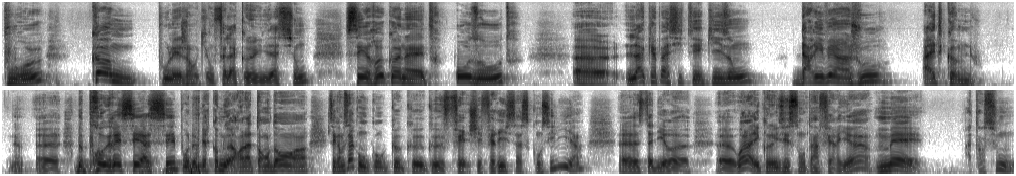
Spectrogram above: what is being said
pour eux, comme pour les gens qui ont fait la colonisation, c'est reconnaître aux autres euh, la capacité qu'ils ont d'arriver un jour à être comme nous. Hein, euh, de progresser assez pour devenir comme nous. Alors en attendant, hein, c'est comme ça que, chez Ferry ça se concilie. Hein. Euh, c'est-à-dire, voilà, les colonisés sont inférieurs, mais attention,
